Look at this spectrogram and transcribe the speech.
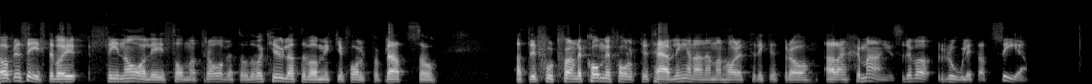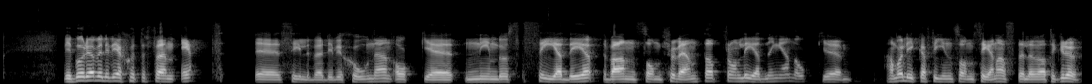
Ja, precis. Det var ju final i sommartravet och det var kul att det var mycket folk på plats och att det fortfarande kommer folk till tävlingarna när man har ett riktigt bra arrangemang. Så det var roligt att se. Vi börjar väl i V75 1, eh, silverdivisionen och eh, Nimbus CD vann som förväntat från ledningen och eh, han var lika fin som senast, eller vad tycker du?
